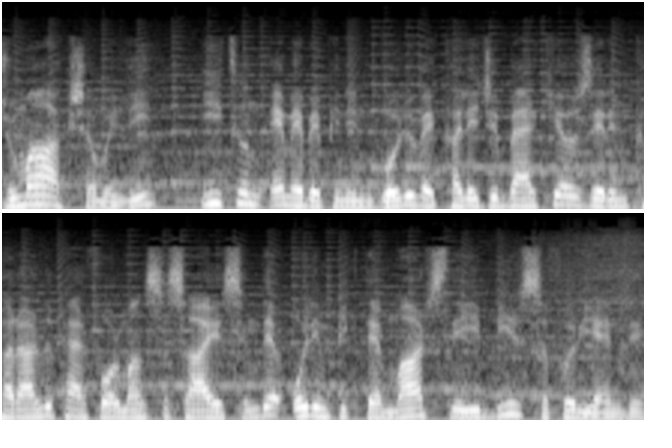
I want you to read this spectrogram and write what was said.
Cuma akşamı Lille, Ethan Emebepi'nin golü ve kaleci Berke Özer'in kararlı performansı sayesinde Olimpik'te Marseille'yi 1-0 yendi.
